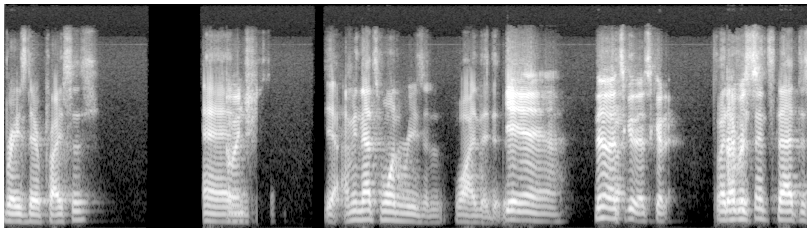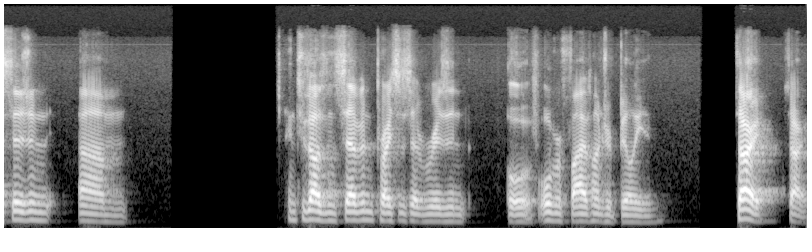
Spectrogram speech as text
raise their prices. And oh, interesting. yeah, I mean that's one reason why they did it. Yeah, yeah, yeah. No, that's But- good. That's good. But I ever was- since that decision, um, in 2007, prices have risen over 500 billion. Sorry, sorry,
